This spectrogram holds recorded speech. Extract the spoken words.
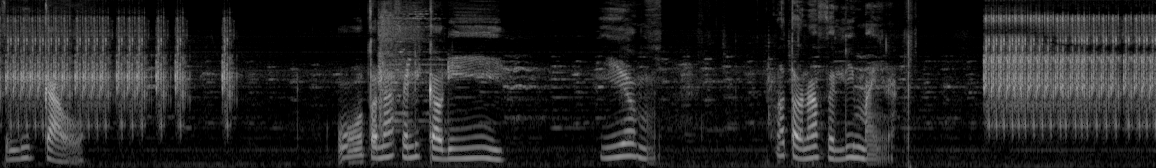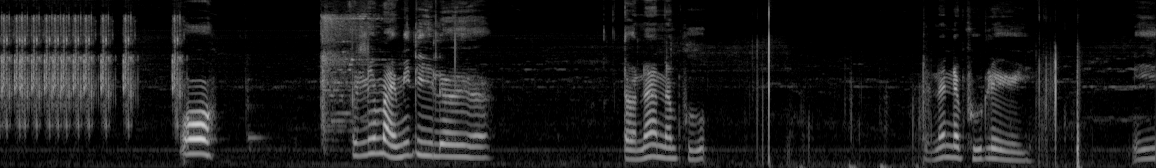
เฟลลี่เก่า โอ้ต่อหน้าเฟรนลี่เก่าดี เยี่ยม แล้วต่อหน้าเฟรนลี่ใหม่ล่ะ โอ้เฟรนลี่ใหม่ไม่ดีเลยอะต่อหน้าน้ำพุต่อหน้าน้ำพุเลย นี่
